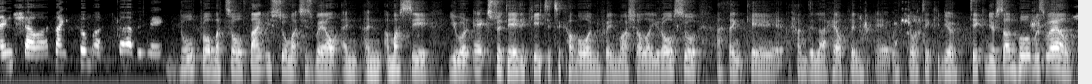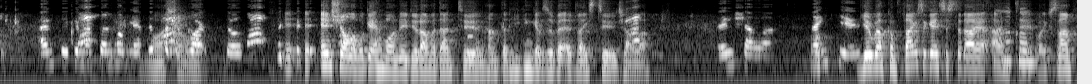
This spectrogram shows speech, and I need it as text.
Inshallah. Thanks so much for having me. No problem at all. Thank you so much as well. And and I must say you were extra dedicated to come on when mashallah you're also I think uh, alhamdulillah helping uh, with know, taking your taking your son home as well. I'm taking my son home yesterday Mashallah. work, so I, I, inshallah we'll get him on Radio Ramadan too and alhamdulillah he can give us a bit of advice too inshallah. inshallah. Thank you. You're welcome. Thanks again, Sister Aya, and uh, Welcome. wa alaikum salam.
